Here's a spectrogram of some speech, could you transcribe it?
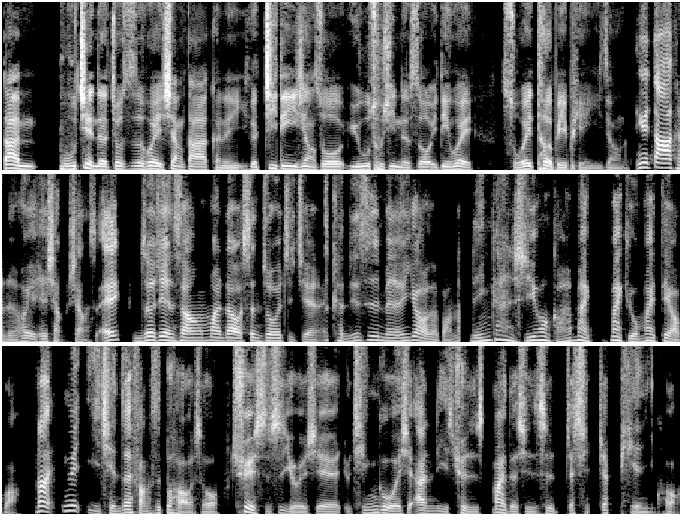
但不见得就是会像大家可能一个既定印象说余屋出清的时候一定会。所谓特别便宜这样的，因为大家可能会有一些想象是，哎，你这个建商卖到剩最后几间，肯定是没人要的吧？那你应该很希望赶快卖卖给我卖掉吧？那因为以前在房市不好的时候，确实是有一些有听过一些案例，确实卖的其实是比较比较便宜况。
